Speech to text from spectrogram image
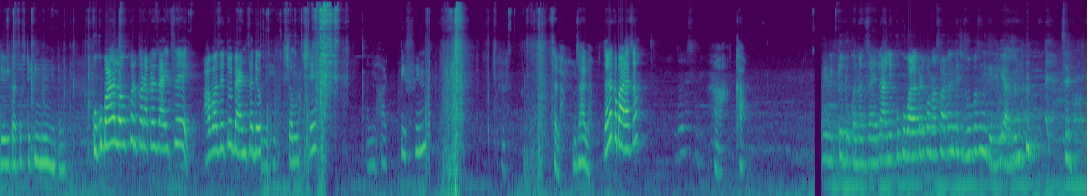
देविकाचाच टिफिन घेऊन घेते मी. कुकू बाळा लवकर कर आपल्याला जायचंय. आवाज येतोय बँडचा देव. हे चमचे आणि हा टिफिन चला झाला. झालं का बाळाचं? हां खा. मी दुकानात जायला आणि कुकू बाळाकडे पण असं वाटेल त्याची झोपच नाही गेलेली अजून. चल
